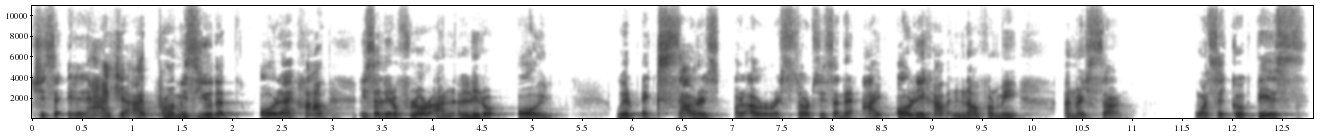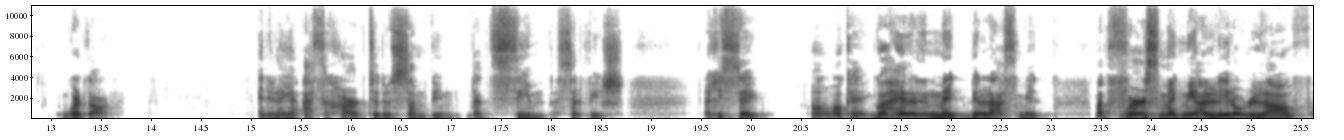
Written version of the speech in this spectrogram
She said, Elijah, I promise you that all I have is a little flour and a little oil. We've exhausted all our resources, and I only have enough for me and my son. Once I cook this, we're done. And Elijah asked her to do something that seemed selfish. And he said, Oh, okay, go ahead and make the last meal. But first, make me a little loaf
